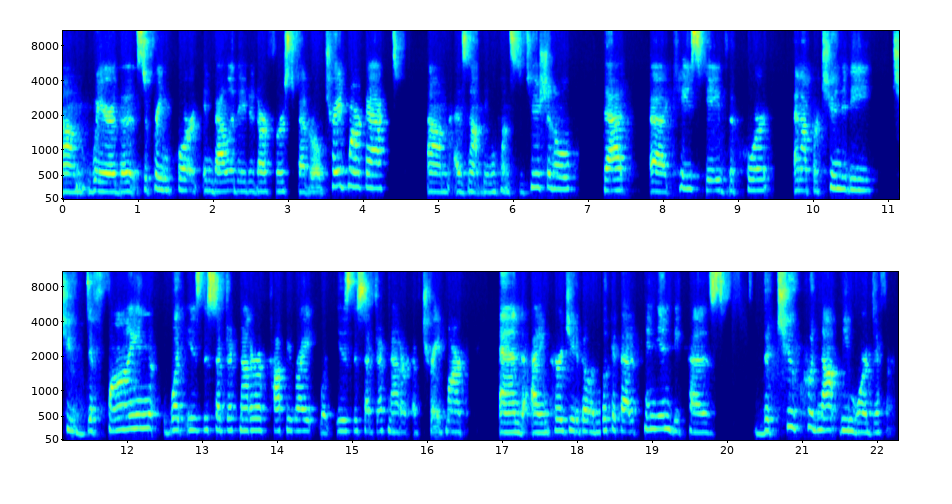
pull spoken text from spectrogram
um, where the Supreme Court invalidated our first federal trademark act um, as not being constitutional. That uh, case gave the court an opportunity to define what is the subject matter of copyright, what is the subject matter of trademark. And I encourage you to go and look at that opinion because the two could not be more different.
